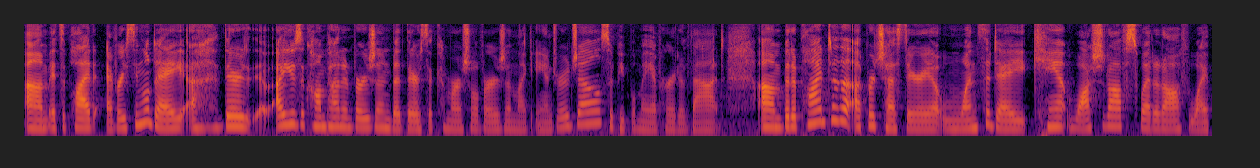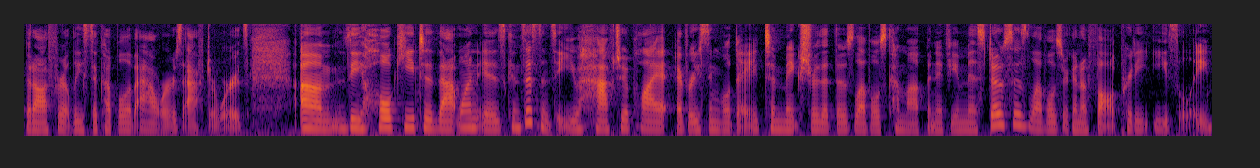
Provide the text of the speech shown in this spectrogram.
Um, it's applied every single day. Uh, there, I use a compounded version, but there's a commercial version like Androgel, so people may have heard of that. Um, but applied to the upper chest area once a day, can't wash it off, sweat it off, wipe it off for at least a couple of hours afterwards. Um, the whole key to that one is consistency. You have to apply it every single day to make sure that those levels come up. And if you miss doses, levels are going to fall pretty easily.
